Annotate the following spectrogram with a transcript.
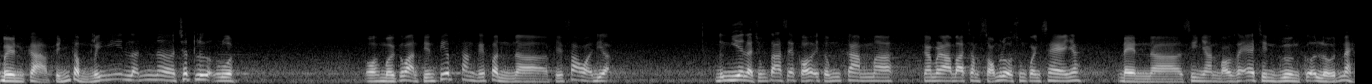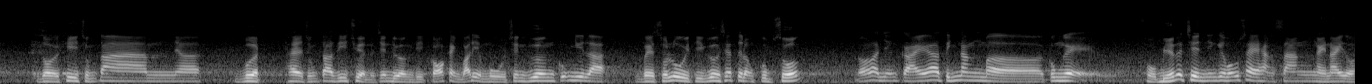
Bền cả tính thẩm mỹ lẫn chất lượng luôn. Rồi, mời các bạn tiến tiếp sang cái phần phía sau ngoại điện đương nhiên là chúng ta sẽ có hệ thống cam à, camera 360 độ xung quanh xe nhé. Đèn à, xi nhan báo rẽ trên gương cỡ lớn này. Rồi khi chúng ta à, vượt hay là chúng ta di chuyển ở trên đường thì có cảnh báo điểm mù trên gương cũng như là về số lùi thì gương sẽ tự động cụp xuống. Đó là những cái tính năng mà công nghệ phổ biến ở trên những cái mẫu xe hạng sang ngày nay rồi.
